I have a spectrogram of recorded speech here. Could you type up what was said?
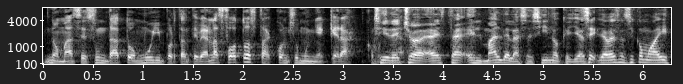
nomás es un dato muy importante. Vean las fotos, está con su muñequera. como Sí, si de nada. hecho, ahí está el mal del asesino, que ya, Sí. ya ves así como hay,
